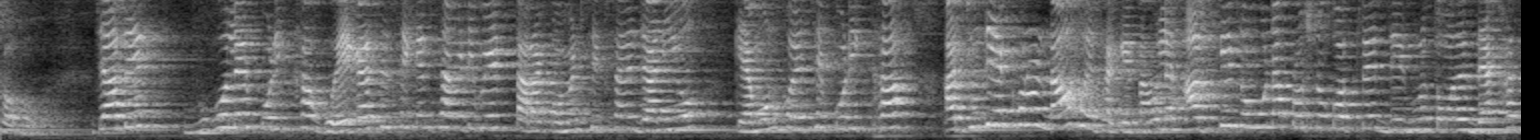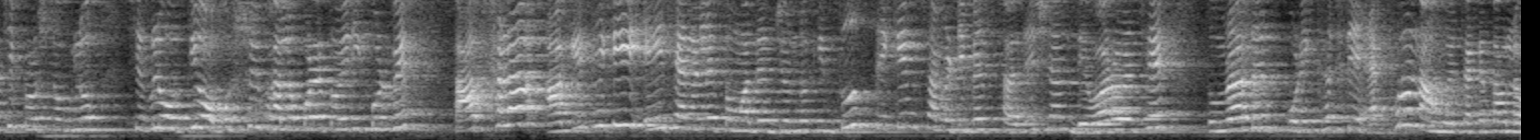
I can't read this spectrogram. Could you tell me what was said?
সহ যাদের ভূগোলের পরীক্ষা হয়ে গেছে সেকেন্ড সামেটিভের তারা কমেন্ট সেকশানে জানিও কেমন হয়েছে পরীক্ষা। আর যদি এখনও না হয়ে থাকে, তাহলে আজকের নমুনা প্রশ্নপত্রে যেগুলো তোমাদের দেখাচ্ছি প্রশ্নগুলো, সেগুলো অতি অবশ্যই ভালো করে তৈরি করবে। তাছাড়া আগে থেকেই এই চ্যানেলে তোমাদের জন্য কিন্তু সেকেন্ড সামেটিভের সাজেশন দেওয়া রয়েছে। তোমাদের পরীক্ষা যদি এখনও না হয়ে থাকে, তাহলে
